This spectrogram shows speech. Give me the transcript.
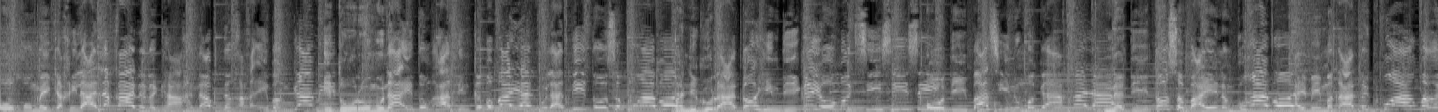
o kung may kakilala ka na naghahanap ng kakaibang gamit, ituro mo na itong ating kababayan mula dito sa Bungabon. Panigurado, hindi kayo magsisisi. O di ba sinong mag-aakala na dito sa bayan ng Bungabon ay may matatagpo ang mga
